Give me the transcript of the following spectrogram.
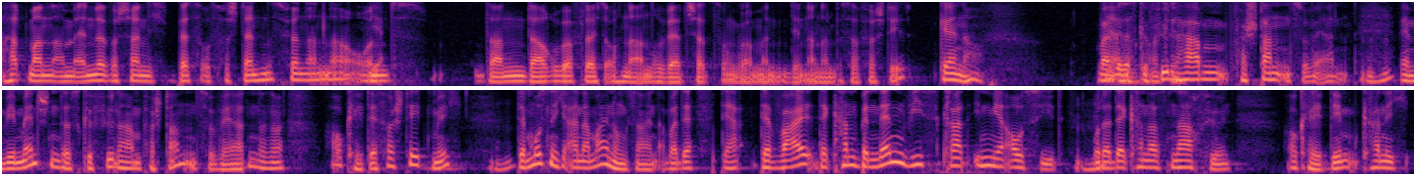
hat man am Ende wahrscheinlich besseres Verständnis füreinander und ja. dann darüber vielleicht auch eine andere Wertschätzung, weil man den anderen besser versteht. Genau. Weil ja, wir das Gefühl okay. haben, verstanden zu werden. Mhm. Wenn wir Menschen das Gefühl haben, verstanden zu werden, dann sagen wir, okay, der versteht mich. Mhm. Der muss nicht einer Meinung sein, aber der, der, der, weil, der kann benennen, wie es gerade in mir aussieht. Mhm. Oder der kann das nachfühlen. Okay, dem kann ich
